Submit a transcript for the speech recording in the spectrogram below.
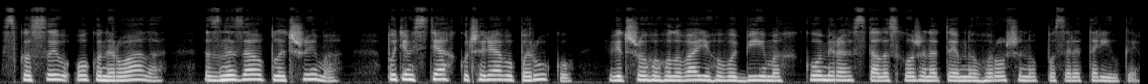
скосив око Неруала, знизав плечима, потім стяг кучеряву перуку від чого голова його в обіймах коміра стала схожа на темну горошину посеред тарілки.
